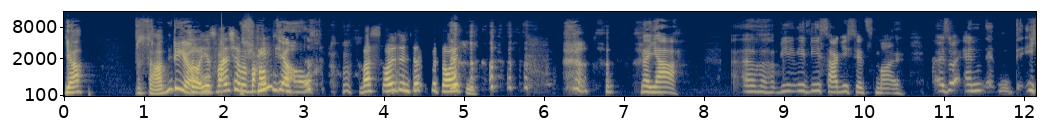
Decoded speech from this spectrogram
Ja, das sagen die ja. So, auch. jetzt weiß ich aber Das überhaupt nicht, ja was, auch. das, was soll denn das bedeuten? Naja, äh, wie, wie, wie sage ich es jetzt mal? Also ein, ich,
